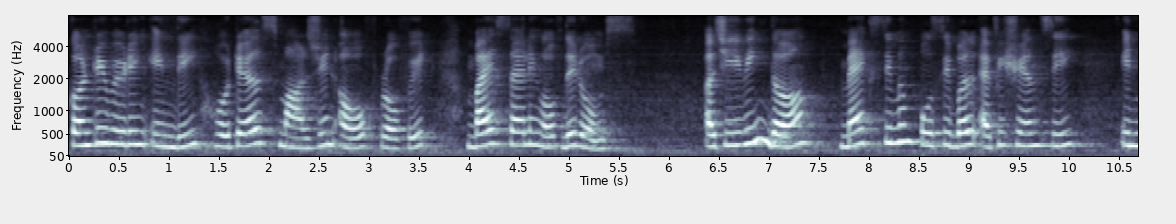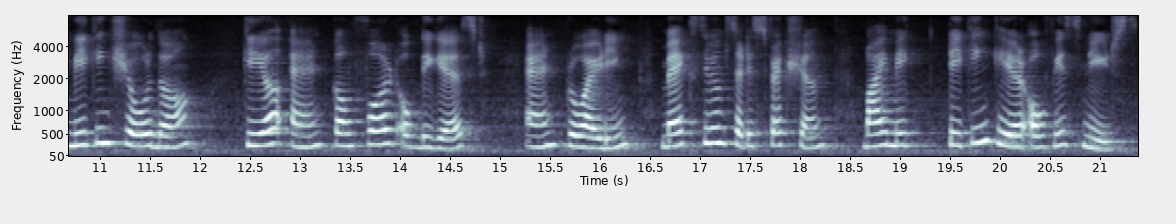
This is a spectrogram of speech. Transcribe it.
contributing in the hotel's margin of profit by selling of the rooms. Achieving the maximum possible efficiency in making sure the care and comfort of the guest and providing maximum satisfaction by make, taking care of his needs.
